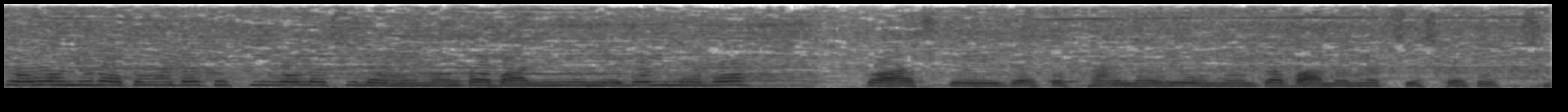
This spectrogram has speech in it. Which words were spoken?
তো বন্ধুরা, তোমাদেরকে কি বলেছিলাম? উনুনটা বানিয়ে নেবই নেব। তো আজকে এই দেখো ফাইনালি উনুনটা বানানোর চেষ্টা করছি।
